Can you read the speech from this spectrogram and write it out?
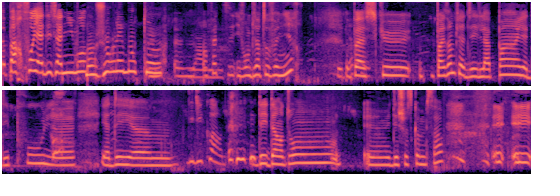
Euh, Parfois, il y a des animaux. Bonjour les motos. Euh, en fait, ils vont bientôt venir parce que, par exemple, il y a des lapins, il y a des poules, euh, il y a des, euh, Des licornes. des dindons, euh, des choses comme ça. Et,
